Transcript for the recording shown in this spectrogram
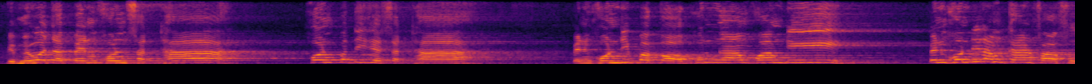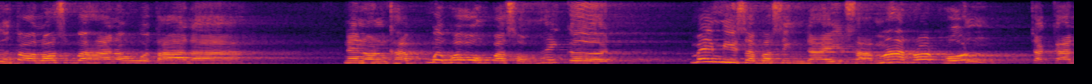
หรือไม่ว่าจะเป็นคนศรัทธา คนปฏิเสธศรัทธา เป็นคนที่ประกอบคุณงามความดี เป็นคนที่ทำการฝ่าฝืนต่ออัลอสุบฮานะฮูตาลา แน่นอนครับ เมื่อพระองค์ประสงค์ให้เกิด ไม่มีสรรพสิ่งใดสามารถรอดพ้นจากการ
